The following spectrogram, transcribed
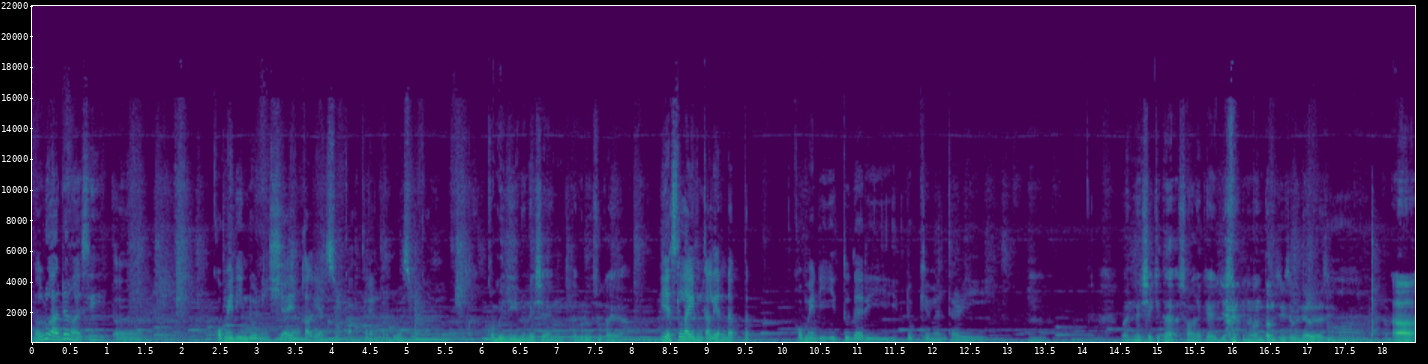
Lalu ada nggak sih eh, komedi Indonesia yang kalian suka kalian berdua suka? Komedi Indonesia yang kita berdua suka ya? Ya selain kalian dapet komedi itu dari documentary. Hmm. Indonesia kita soalnya kayak jarang nonton sih sebenarnya sih. Eh,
